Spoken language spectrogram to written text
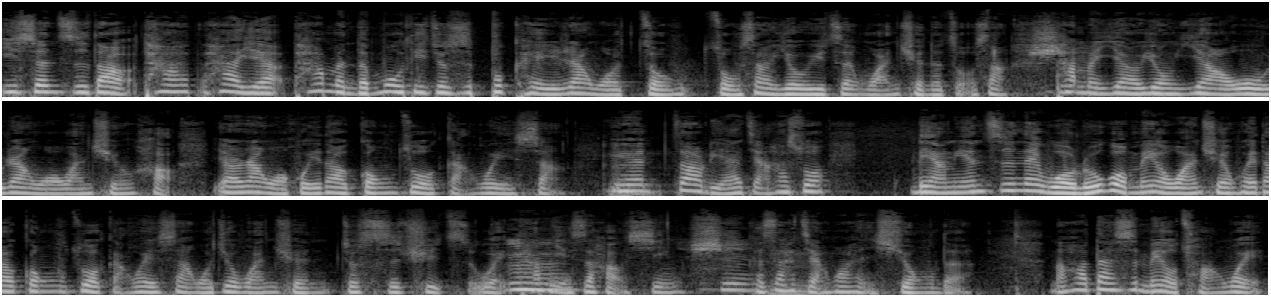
医生知道他，他也要他们的目的就是不可以让我走走上忧郁症，完全的走上。他们要用药物让我完全好，要让我回到工作岗位上。因为照理来讲，他说两年之内我如果没有完全回到工作岗位上，我就完全就失去职位。嗯、他们也是好心，是，可是他讲话很凶的。然后但是没有床位，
